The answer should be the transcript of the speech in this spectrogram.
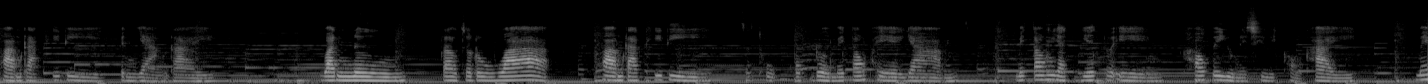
ความรักที่ดีเป็นอย่างไร วันหนึ่ง เราจะรู้ว่า ความรักที่ดีจะถูกพบโดยไม่ต้องพยายาม ไม่ต้องยัดเยียดตัวเองเข้าไปอยู่ในชีวิตของใคร ไม่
